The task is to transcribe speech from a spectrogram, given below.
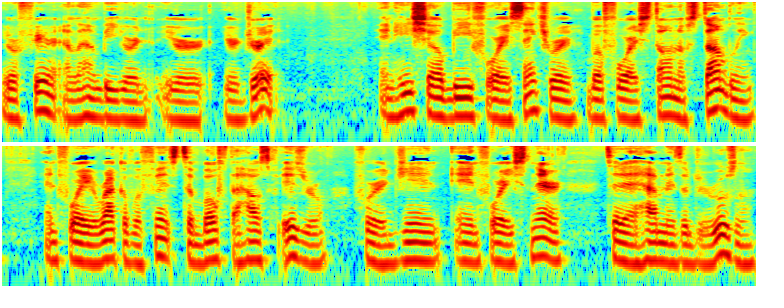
your fear, and let him be your your your dread. And he shall be for a sanctuary, but for a stone of stumbling, and for a rock of offense to both the house of Israel, for a gin and for a snare to the inhabitants of Jerusalem.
